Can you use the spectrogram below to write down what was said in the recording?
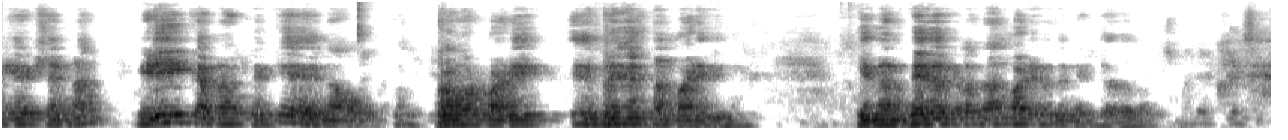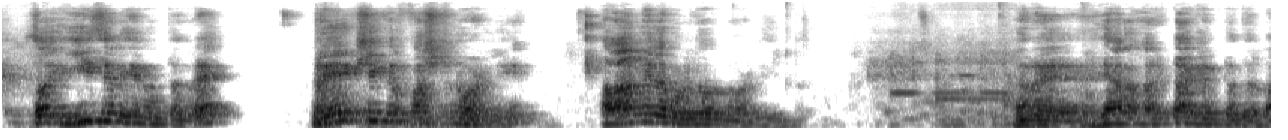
ರಿಯಾಕ್ಷನ್ನ ಇಡೀ ಕರ್ನಾಟಕಕ್ಕೆ ನಾವು ಪ್ರಮೋಟ್ ಮಾಡಿ ಪ್ರೀವಿಯಸ್ ನಾನು ಮಾಡಿದ್ದೀನಿ ಇದು ನಾನು ಬೇರೆಯವ್ರಿಗೆಲ್ಲ ನಾನು ಮಾಡಿರೋದನ್ನ ಹೇಳ್ತಾ ಇರೋದು. ಸೊ ಈ ಸಲ ಏನಂತಂದ್ರೆ ಅಂತಂದ್ರೆ ಪ್ರೇಕ್ಷಕರು ಫಸ್ಟ್ ನೋಡ್ಲಿ ಆಮೇಲೆ ಉಳಿದವ್ರು ನೋಡ್ಲಿ ಅಂತ. ಅಂದ್ರೆ ಯಾರು ಹರ್ಟ್ ಆಗಂತದಲ್ಲ.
